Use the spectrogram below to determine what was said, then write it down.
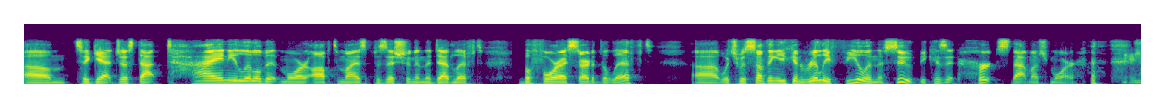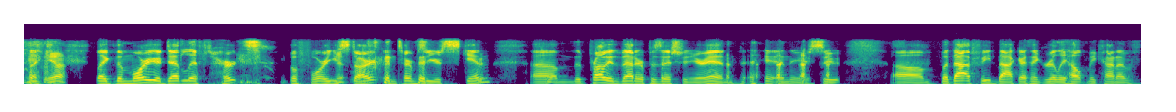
um, to get just that tiny little bit more optimized position in the deadlift before I started the lift, uh, which was something you can really feel in the suit because it hurts that much more. Mhm. Like- yeah. like the more your deadlift hurts before you start in terms of your skin, um, the probably the better position you're in in your suit. Um, but that feedback I think really helped me kind of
